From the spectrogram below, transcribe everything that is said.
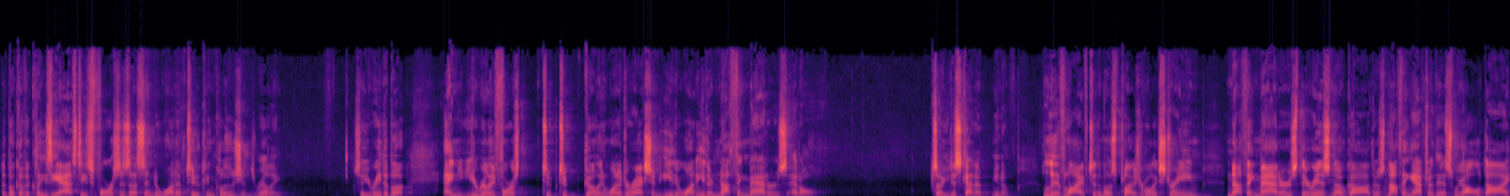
The book of Ecclesiastes forces us into one of two conclusions, really. So you read the book, and you're really forced to, to go in one direction. Either one, either nothing matters at all. So you just kind of, you know, live life to the most pleasurable extreme. Nothing matters. There is no God. There's nothing after this. We all die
